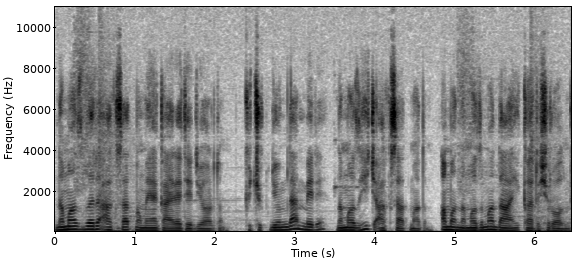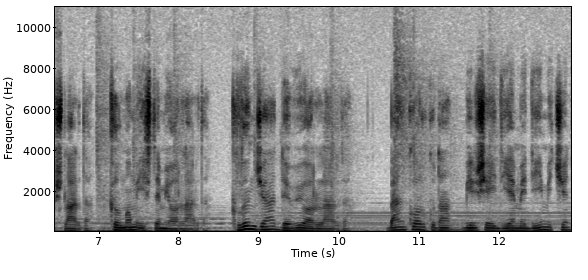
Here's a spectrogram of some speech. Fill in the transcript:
Namazları aksatmamaya gayret ediyordum. Küçüklüğümden beri namazı hiç aksatmadım ama namazıma dahi karışır olmuşlardı. Kılmamı istemiyorlardı. Kılınca dövüyorlardı. Ben korkudan bir şey diyemediğim için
